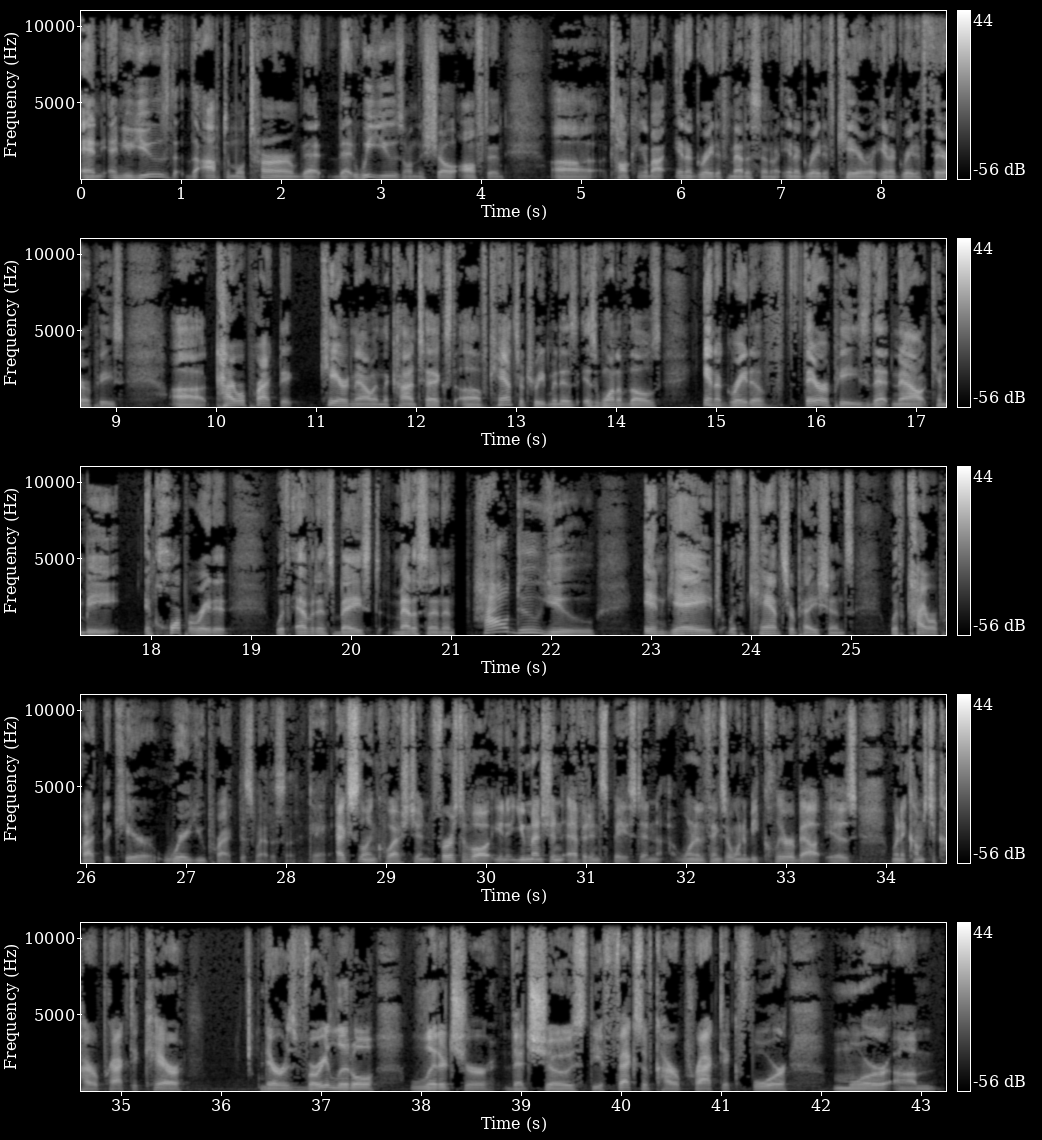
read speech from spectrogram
And, and you use the, the optimal term that, that we use on the show often, uh, talking about integrative medicine or integrative care or integrative therapies. Uh, chiropractic care now in the context of cancer treatment is, is one of those integrative therapies that now can be incorporated with evidence based medicine. And how do you engage with cancer patients with chiropractic care where you practice medicine? Okay, excellent question. First of all, you know, you mentioned evidence based, and one of the things I want to be clear about is when it comes to chiropractic care, there is very little literature that shows the effects of chiropractic for more um,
